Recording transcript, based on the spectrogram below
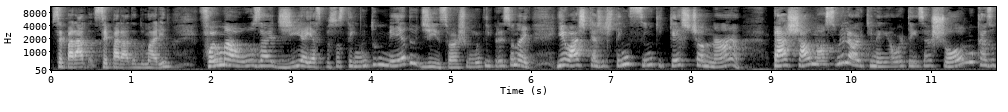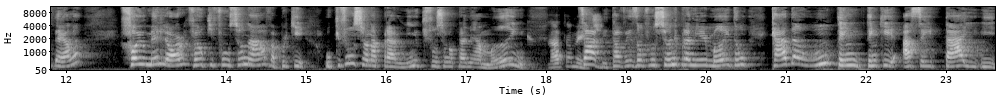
separada, separada do marido, foi uma ousadia e as pessoas têm muito medo disso. Eu acho muito impressionante. E eu acho que a gente tem sim que questionar para achar o nosso melhor, que nem a Hortência achou, no caso dela, foi o melhor, foi o que funcionava, porque o que funciona para mim, o que funcionou para minha mãe, Exatamente. sabe, talvez não funcione para minha irmã. Então, cada um tem, tem que aceitar e, e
